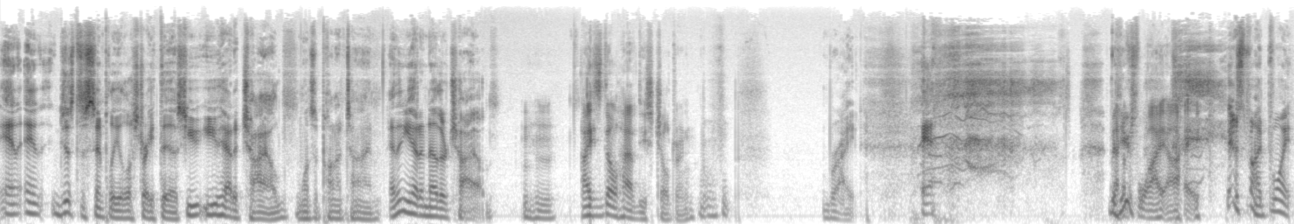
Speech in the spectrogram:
and and just to simply illustrate this, you you had a child once upon a time, and then you had another child. Mm-hmm. I still have these children, right? And, but here's why I here's my point.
